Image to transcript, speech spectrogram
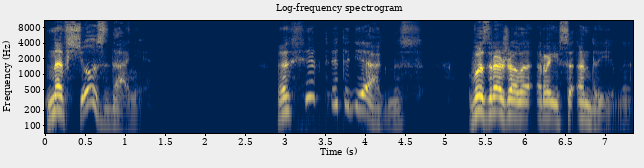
на все здание. «Аффект — это диагноз», — возражала Раиса Андреевна.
